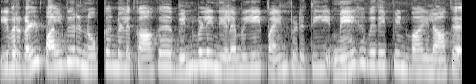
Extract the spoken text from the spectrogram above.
இவர்கள் பல்வேறு நோக்கங்களுக்காக விண்வெளி நிலைமையை பயன்படுத்தி மேக விதைப்பின் வாயிலாக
